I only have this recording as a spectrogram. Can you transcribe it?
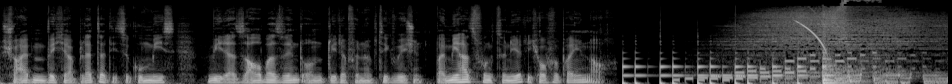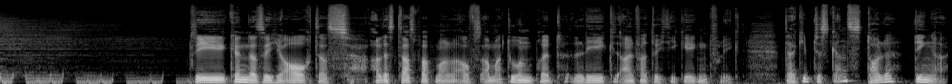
Scheibenwicherblätter, diese Gummis, wieder sauber sind und wieder vernünftig wischen. Bei mir hat es funktioniert, ich hoffe bei Ihnen auch. Sie kennen das sicher auch, dass alles das, was man aufs Armaturenbrett legt, einfach durch die Gegend fliegt. Da gibt es ganz tolle Dinge.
